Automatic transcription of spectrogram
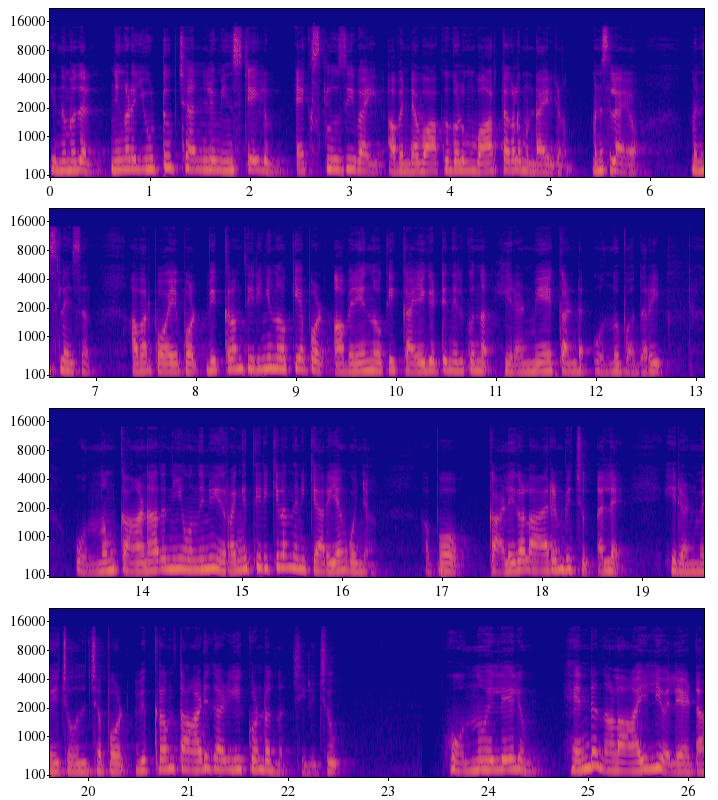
ഇന്നു മുതൽ നിങ്ങളുടെ യൂട്യൂബ് ചാനലും ഇൻസ്റ്റയിലും എക്സ്ക്ലൂസീവായി അവന്റെ വാക്കുകളും വാർത്തകളും ഉണ്ടായിരിക്കണം. മനസ്സിലായോ? മനസ്സിലായി സർ അവർ പോയപ്പോൾ വിക്രം തിരിഞ്ഞു നോക്കിയപ്പോൾ അവനെ നോക്കി കൈകെട്ടി നിൽക്കുന്ന ഹിരൺമയെ കണ്ട് ഒന്ന് പതറി. ഒന്നും കാണാതെ നീ ഒന്നിനും ഇറങ്ങിത്തിരിക്കില്ലെന്ന് എനിക്കറിയാം കുഞ്ഞ. അപ്പോൾ കളികൾ ആരംഭിച്ചു അല്ലേ? ഹിരൺമയി ചോദിച്ചപ്പോൾ വിക്രം താടി തഴുകിക്കൊണ്ടൊന്ന് ചിരിച്ചു. ഒന്നുമില്ലേലും എന്റെ നാളായില്ലയോ അല്ലേ ഏട്ടാ?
